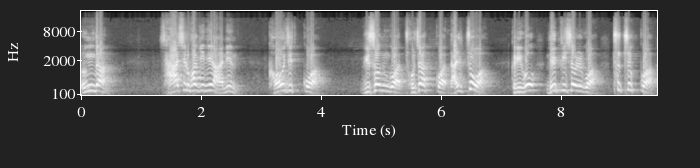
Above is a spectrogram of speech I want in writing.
응당 사실 확인이 아닌 거짓과 위선과 조작과 날조와 그리고 뇌피셜과 추측과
